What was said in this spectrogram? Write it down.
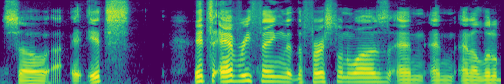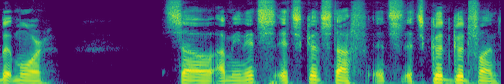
So uh, it- it's it's everything that the first one was, and and and a little bit more. So I mean, it's it's good stuff. It's it's good good fun.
